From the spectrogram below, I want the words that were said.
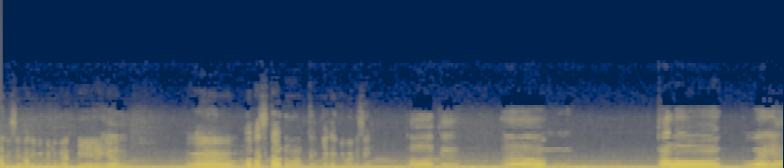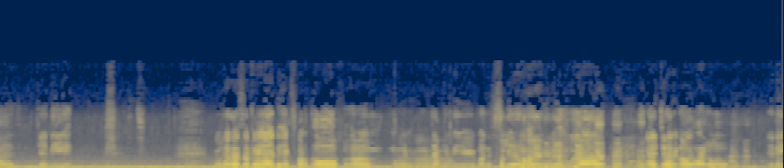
hari hari Minggu dengan B gitu Iya. Eh, lo kasih tahu dong triknya kayak gimana sih Oke. Em, kalau gue ya, jadi gue ngerasa kayak ada expert of Ah, menyakiti manusia. selingkuhan gitu ya? Iya, ngajarin orang loh. Jadi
